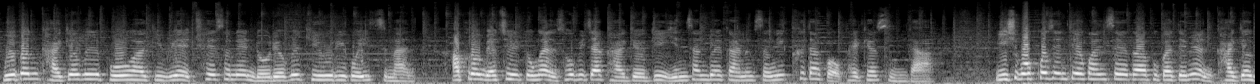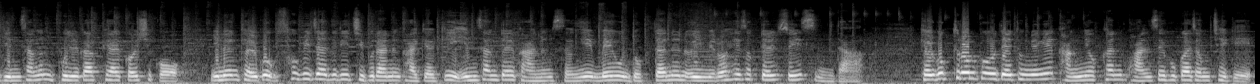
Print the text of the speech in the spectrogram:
물건 가격을 보호하기 위해 최선의 노력을 기울이고 있지만 앞으로 며칠 동안 소비자 가격이 인상될 가능성이 크다고 밝혔습니다. 25%의 관세가 부과되면 가격 인상은 불가피할 것이고 이는 결국 소비자들이 지불하는 가격이 인상될 가능성이 매우 높다는 의미로 해석될 수 있습니다. 결국 트럼프 대통령의 강력한 관세 부과 정책이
